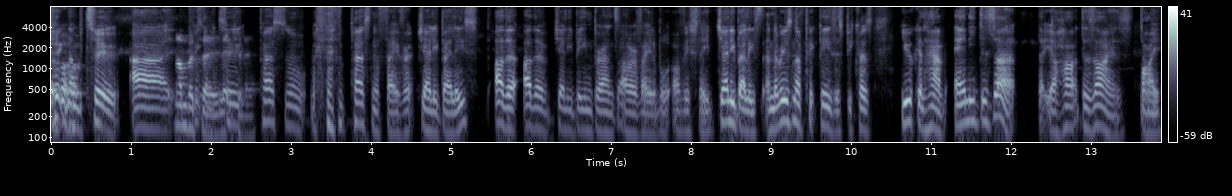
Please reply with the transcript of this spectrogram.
Pick number two. Uh, Number pick two, literally. Personal, personal favorite, Jelly Bellies. Other other jelly bean brands are available, obviously. Jelly Bellies, and the reason I've picked these is because you can have any dessert that your heart desires by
